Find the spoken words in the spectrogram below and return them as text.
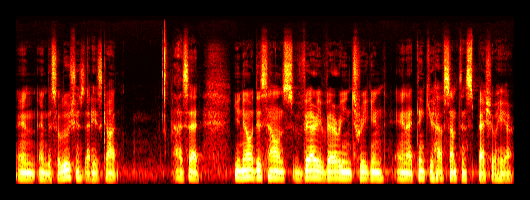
and, and the solutions that he's got, I said, you know, this sounds very, very intriguing, and I think you have something special here.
